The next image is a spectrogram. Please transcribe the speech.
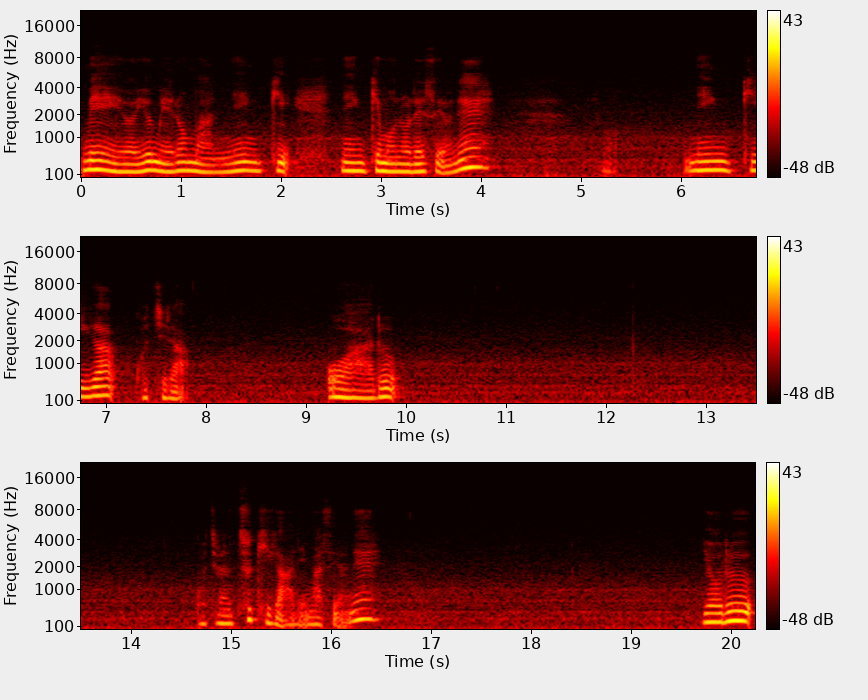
名誉夢ロマン人気。人気者ですよね。人気がこちら。終わるこちらに月がありますよね。夜。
